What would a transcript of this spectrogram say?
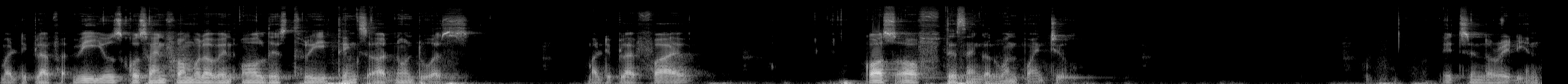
multiply 5. we use cosine formula when all these three things are known to us. Multiply 5 cos of this angle 1.2 it's in the radian.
